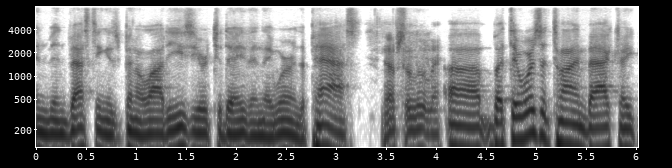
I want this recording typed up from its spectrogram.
and investing has been a lot easier today than they were in the past. Absolutely. Uh, but there was a time back, I,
